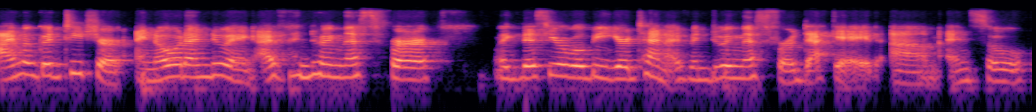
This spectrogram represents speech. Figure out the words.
I'm a good teacher. I know what I'm doing. I've been doing this for, like, this year will be year 10. I've been doing this for a decade. Um, and so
